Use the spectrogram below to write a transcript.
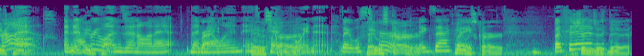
front punks. and They've everyone's in on it, then Right. no one is was pinpointed. They will skirt. They were scared. Exactly. They were scared. But then Should've just did it.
